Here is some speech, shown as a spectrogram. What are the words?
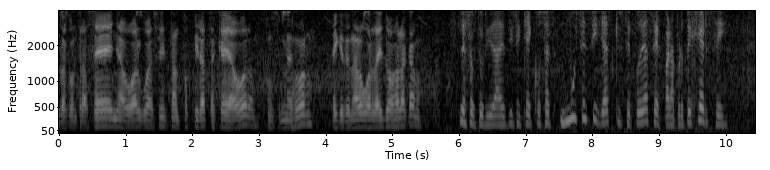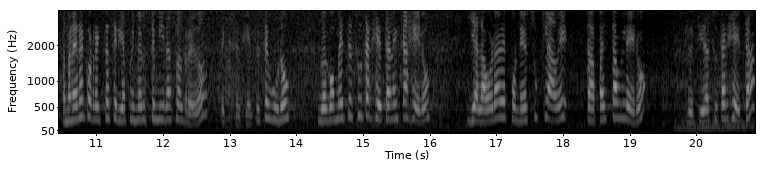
la contraseña o algo así, tantos piratas que hay ahora, entonces mejor hay que tenerlo guardadito bajo la cama. Las autoridades dicen que hay cosas muy sencillas que usted puede hacer para protegerse. La manera correcta sería primero usted mira a su alrededor, de que se siente seguro, luego mete su tarjeta en el cajero y a la hora de poner su clave tapa el tablero, retira su tarjeta,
